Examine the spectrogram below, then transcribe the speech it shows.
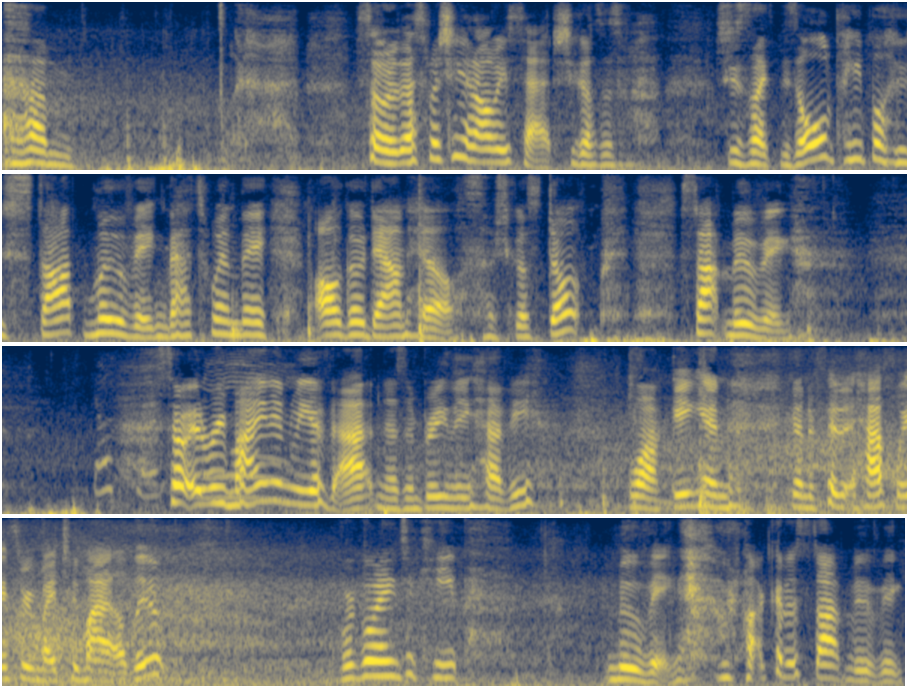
um, so that's what she had always said. She goes she's like these old people who stop moving that's when they all go downhill. So she goes don't stop moving so it reminded me of that and as i'm breathing heavy walking and gonna fit it halfway through my two mile loop. We're going to keep moving. We're not gonna stop moving.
